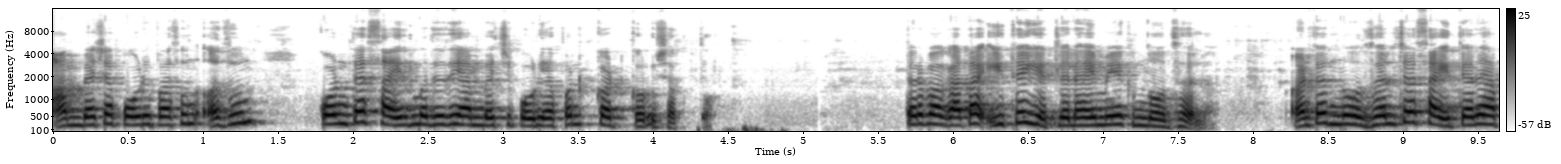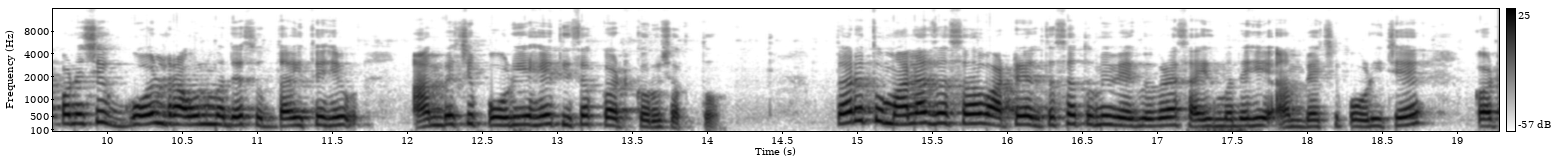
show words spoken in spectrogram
आंब्याच्या पोळीपासून अजून कोणत्या साईजमध्ये ती आंब्याची पोळी आपण कट करू शकतो. तर बघा आता इथे घेतलेलं आहे मी एक नोझल आणि त्या नोझलच्या साहित्याने आपण अशी गोल राऊंडमध्ये सुद्धा इथे हे आंब्याची पोळी आहे तिचं कट करू शकतो. तर तुम्हाला जसं वाटेल तसं तुम्ही वेगवेगळ्या साईजमध्ये ही आंब्याची पोळीचे कट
